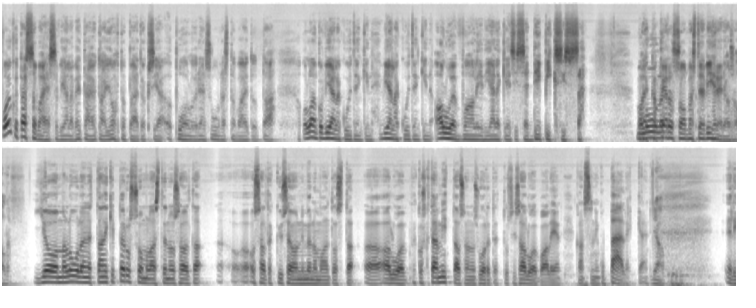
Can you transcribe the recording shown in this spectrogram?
voiko tässä vaiheessa vielä vetää jotain johtopäätöksiä puolueiden suunnasta vai tota, ollaanko vielä kuitenkin, vielä kuitenkin aluevaalien jälkeisissä depiksissä, mä vaikka luulen, perussuomalaisten ja vihreiden osalta? Joo, mä luulen, että ainakin perussuomalaisten osalta, osalta kyse on nimenomaan tuosta alue, koska tämä mittaus on suoritettu siis aluevaalien kanssa niin kuin päällekkäin. Joo. Eli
